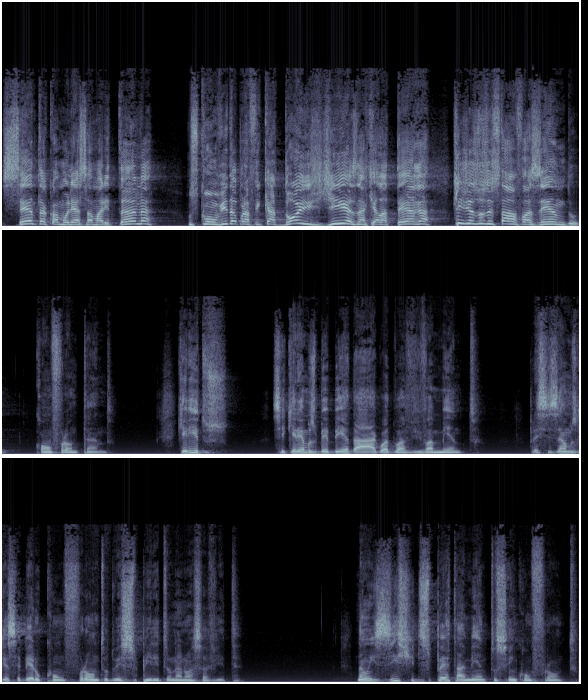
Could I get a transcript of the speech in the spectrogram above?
senta com a mulher samaritana, os convida para ficar dois dias naquela terra. O que Jesus estava fazendo? Confrontando. Queridos, se queremos beber da água do avivamento, precisamos receber o confronto do Espírito na nossa vida. Não existe despertamento sem confronto.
